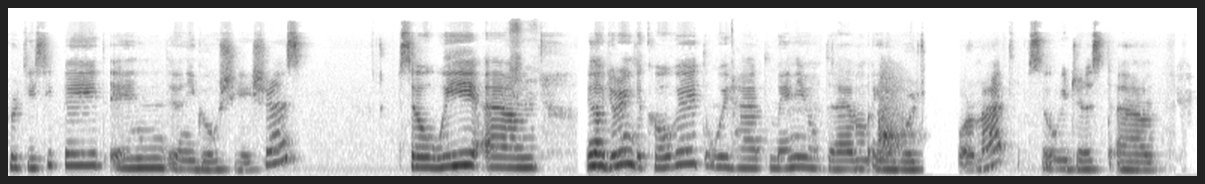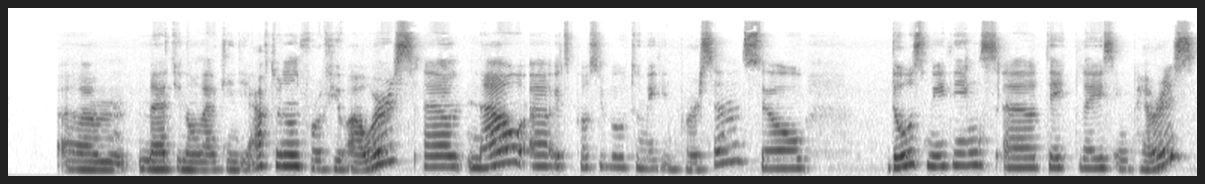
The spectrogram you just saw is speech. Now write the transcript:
participate in the negotiations. So we, um, you know, during the COVID, we had many of them in a virtual format. So we just um, um, met, you know, like in the afternoon for a few hours. Um, now uh, it's possible to meet in person. So those meetings uh, take place in Paris.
